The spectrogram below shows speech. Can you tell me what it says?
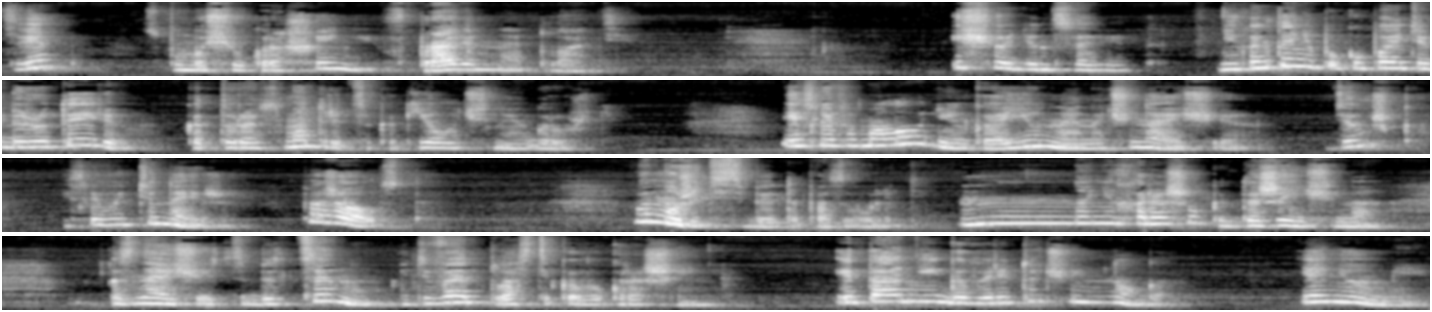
цвет с помощью украшений в правильное платье. Еще один совет. Никогда не покупайте бижутерию, которая смотрится как елочные игрушки. Если вы молоденькая, юная, начинающая девушка, если вы тинейджер, пожалуйста, вы можете себе это позволить. Но нехорошо, когда женщина, знающая себе цену, одевает пластиковые украшения. Это о ней говорит очень много. Я не умею,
